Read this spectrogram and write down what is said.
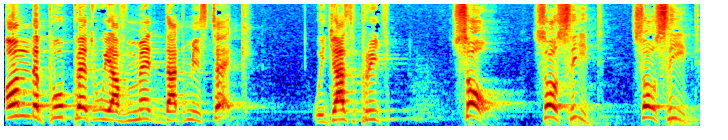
on the pulpit, we have made that mistake. We just preach sow, sow seed, sow seed.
